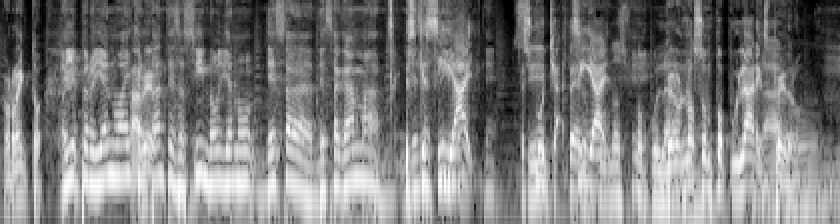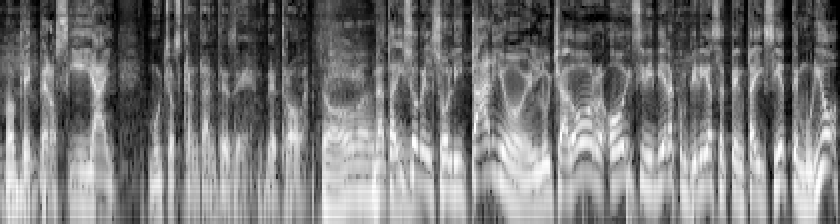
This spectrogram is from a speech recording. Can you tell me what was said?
correcto. Oye, pero ya no hay A ver. cantantes así, ¿no? Ya no, de esa, de esa gama. de Es que sí estilo. hay. Escucha, pero sí pues hay. no es popular, pero no son populares, Claro. Pedro. Ok, pero sí hay muchos cantantes de, de trova. Trova. Natalicio del Solitario, el luchador. Hoy, si viviera, cumpliría 77. Murió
